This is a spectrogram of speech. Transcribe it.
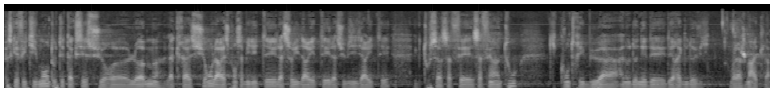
parce qu'effectivement, tout est axé sur euh, l'homme, la création, la responsabilité, la solidarité, la subsidiarité, et que tout ça, ça fait, un tout qui contribue à, nous donner des règles de vie. Voilà, je m'arrête là.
